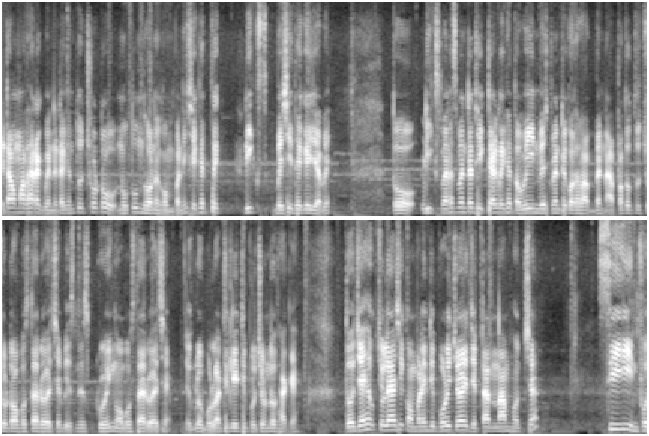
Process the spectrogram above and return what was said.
এটাও মাথায় রাখবেন, এটা কিন্তু ছোট, নতুন ধরনের কোম্পানি। সেক্ষেত্রে রিস্ক বেশি থেকেই যাবে। তো রিস্ক ম্যানেজমেন্টটা ঠিকঠাক রেখে তবেই ইনভেস্টমেন্টের কথা ভাববেন। আপাতত ছোট অবস্থায় রয়েছে বিজনেস গ্রোয়িং অবস্থায় রয়েছে, এগুলো ভোলাটিলিটি প্রচণ্ড থাকে। তো যাই হোক, চলে আসি কোম্পানিটির পরিচয়, যেটার নাম হচ্ছে সি ইনফো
